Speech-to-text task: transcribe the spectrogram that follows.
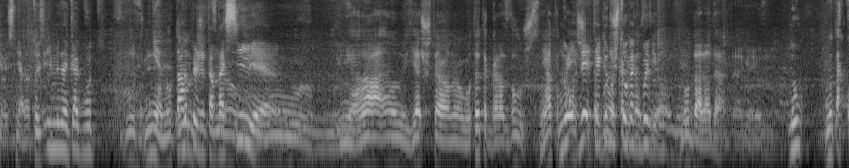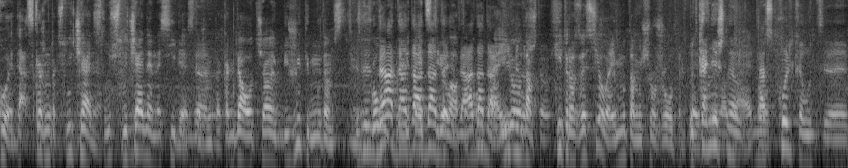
красиво снята. То есть именно как вот... вот- Не, ну там... опять же, там насилие... Ну, Не, она, я считаю, оно вот это гораздо лучше снято. Ну, Конечно, это я говорю, что как бы- сделано. Ну да, да, да. Ну, Ну такое, да, скажем так, случайно. Случайное насилие, скажем так. Когда вот человек бежит, ему там в голову Да, да, да, да, стрела да, да, такого, да, Или он там что. хитро засел, а ему там еще в Тут, прилетает конечно, стрела, да, вот- насколько вот, э,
